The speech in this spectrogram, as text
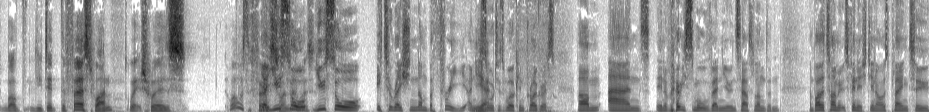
well, you did the first one, which was what was the first? yeah, you one? Saw was- you saw iteration number three, and you Yeah. saw it as work in progress, um, and in a very small venue in South London. And by the time it was finished, you know, I was playing to,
